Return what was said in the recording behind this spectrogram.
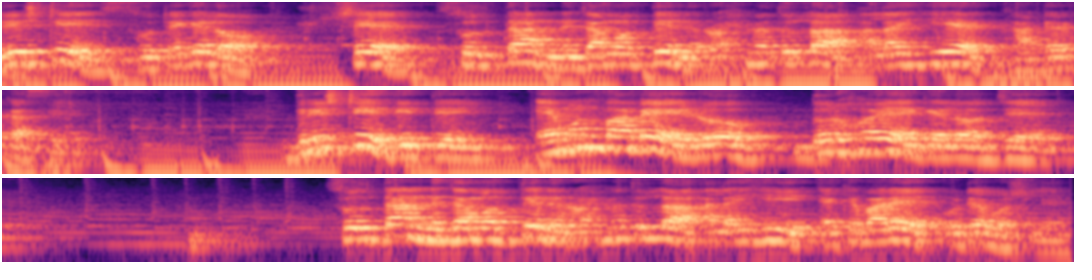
দৃষ্টি ছুটে গেল সে সুলতান নিজামুদ্দিন রহমতুল্লাহ আলাইহিয়ের খাটের কাছে। দৃষ্টি দিতেই এমন ভাবে রোগ দূর হয়ে গেল যে সুলতান নিজামুদ্দিন রহমতুল্লাহ আলাইহি একেবারে উঠে বসলেন।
